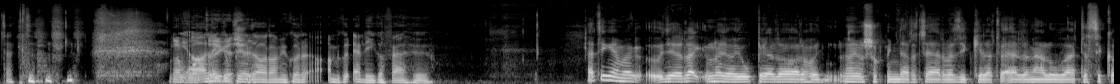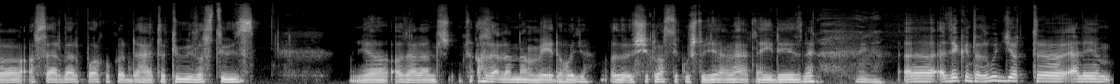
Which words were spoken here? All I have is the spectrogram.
Tehát Nem a legjobb példa arra, amikor, amikor elég a felhő. Hát igen, meg ugye nagyon jó példa arra, hogy nagyon sok mindenre tervezik, illetve ellenállóvá teszik a, a szerverparkokat, de hát a tűz az tűz. ugye az ellen, az ellen nem véd, hogy az ősi klasszikust ugye lehetne idézni. Igen. Egyébként az úgy jött elém,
